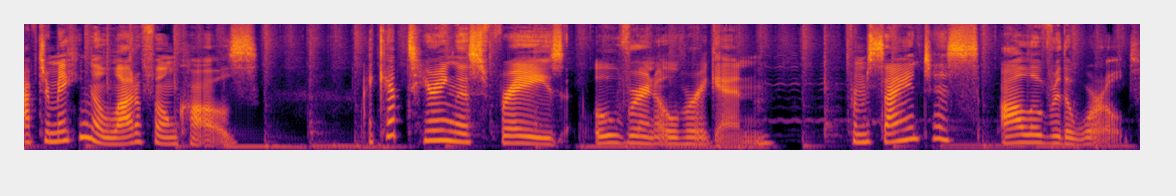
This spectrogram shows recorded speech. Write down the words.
after making a lot of phone calls, I kept hearing this phrase over and over again from scientists all over the world.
